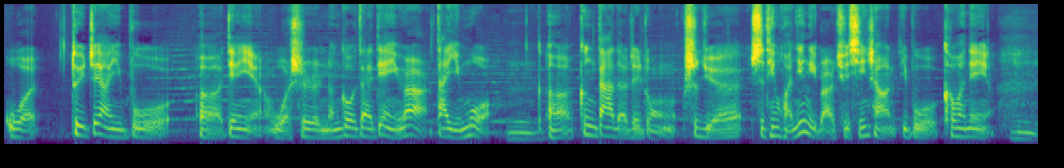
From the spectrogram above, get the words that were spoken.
我对这样一部呃电影，我是能够在电影院大荧幕，嗯呃更大的这种视觉视听环境里边去欣赏一部科幻电影，嗯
